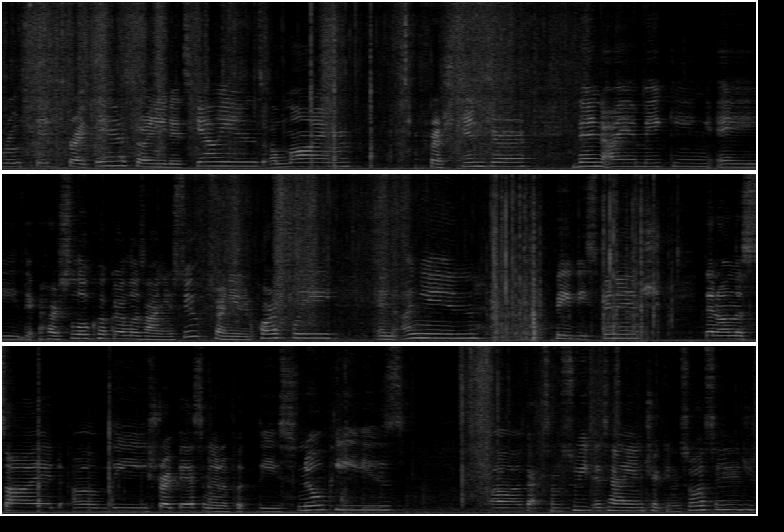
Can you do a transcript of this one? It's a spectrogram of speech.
roasted striped bass. So I needed scallions, a lime, fresh ginger. Then I am making a her slow cooker lasagna soup. So I needed parsley, an onion, baby spinach. Then on the side of the striped bass, I'm going to put the snow peas. Uh, got some sweet Italian chicken sausage,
